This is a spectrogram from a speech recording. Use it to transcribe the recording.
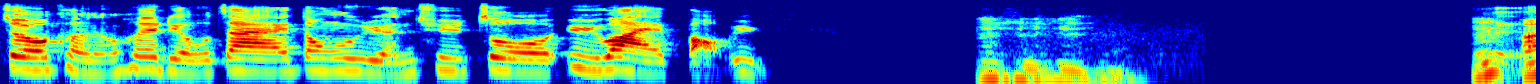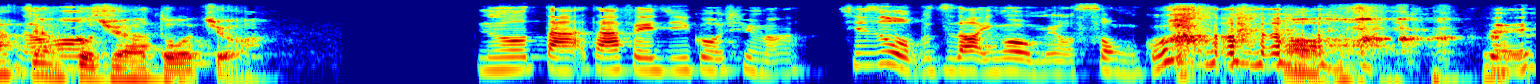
就有可能会留在动物园去做域外保育。嗯哼哼哼。嗯啊，这样过去要多久啊？你说搭搭飞机过去吗？其实我不知道，因为我没有送过。哦。对。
